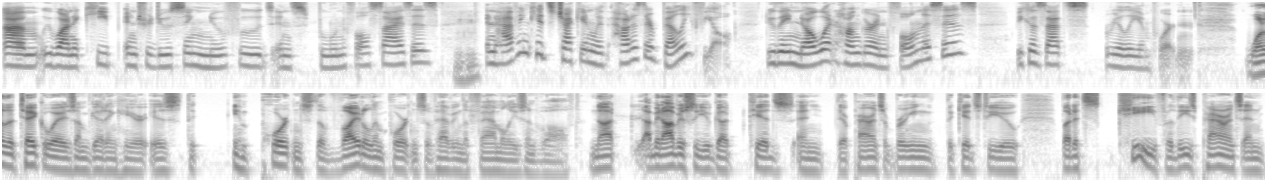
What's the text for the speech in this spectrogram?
Um, we want to keep introducing new foods in spoonful sizes Mm-hmm. and having kids check in with how does their belly feel? Do they know what hunger and fullness is? Because that's really important. One of the takeaways I'm getting here is the importance, the vital importance of having the families involved. Not, I mean, obviously you've got kids and their parents are bringing the kids to you, but it's key for these parents and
